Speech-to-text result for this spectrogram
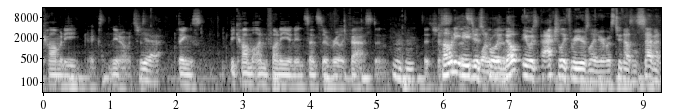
comedy. ex- You know, it's just Yeah. things become unfunny and insensitive really fast, and it's just Comedy that's ages one poorly. the- Nope, it was actually three years later. It was 2007.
